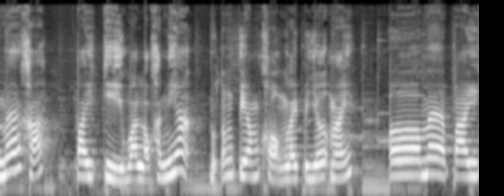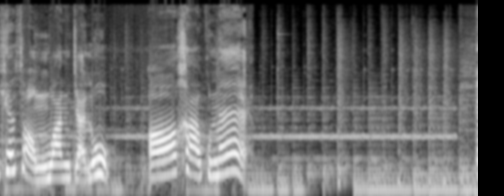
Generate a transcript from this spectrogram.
คุณแม่คะ ไปกี่วันแล้วคะเนี่ย หนูต้องเตรียมของอะไรไปเยอะไหม เออแม่ไปแค่สองวันจ้ะลูก อ๋อค่ะคุณแม่ เอ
